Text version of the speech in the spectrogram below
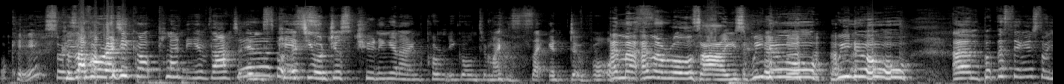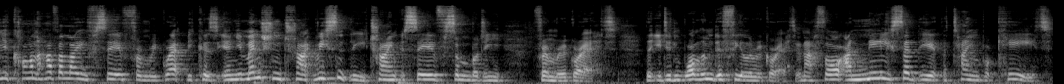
Okay, so because I've already got plenty of that. Yeah, in case it's- you're just tuning in, I'm currently going through my second divorce. Emma, Emma rolls eyes. We know, we know. Um, but the thing is, though, you can't have a life saved from regret because, and you mentioned try, recently trying to save somebody from regret that you didn't want them to feel regret. And I thought I nearly said to you at the time, but Kate,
